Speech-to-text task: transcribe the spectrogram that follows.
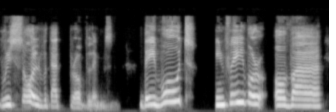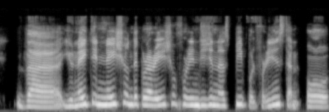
resolve that problems. They vote in favor of uh, the United Nations Declaration for Indigenous People, for instance, or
